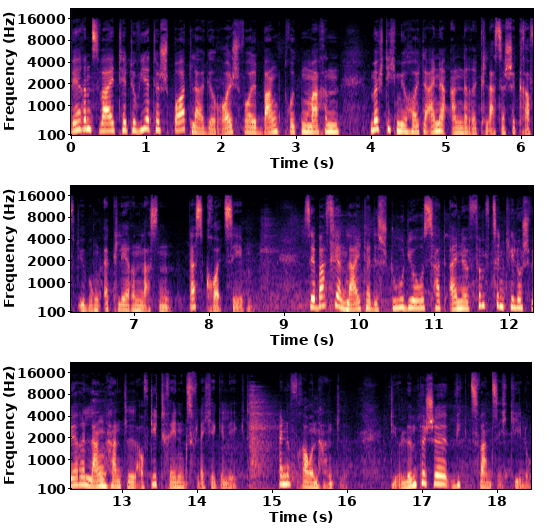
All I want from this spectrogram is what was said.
Während zwei tätowierte Sportler geräuschvoll Bankdrücken machen, möchte ich mir heute eine andere klassische Kraftübung erklären lassen, das Kreuzheben. Sebastian Leiter des Studios hat eine 15 Kilo schwere Langhantel auf die Trainingsfläche gelegt. Eine Frauenhantel. Die olympische wiegt 20 Kilo.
